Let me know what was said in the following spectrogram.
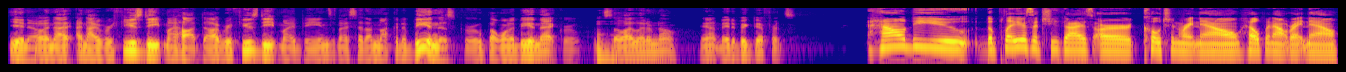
you know, and I and I refused to eat my hot dog, refused to eat my beans, and I said I'm not going to be in this group. I want to be in that group. Mm-hmm. So I let him know. Yeah, it made a big difference. How do you the players that you guys are coaching right now, helping out right now?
